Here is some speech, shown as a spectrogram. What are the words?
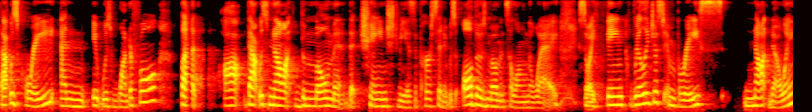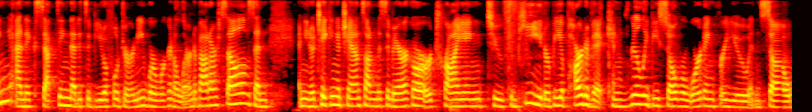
That was great and it was wonderful. But uh, that was not the moment that changed me as a person. It was all those moments along the way. So I think really just embrace not knowing and accepting that it's a beautiful journey where we're going to learn about ourselves and and you know taking a chance on Miss America or trying to compete or be a part of it can really be so rewarding for you and so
